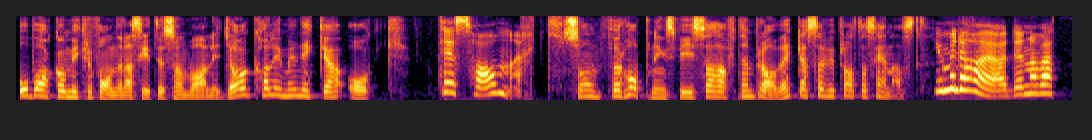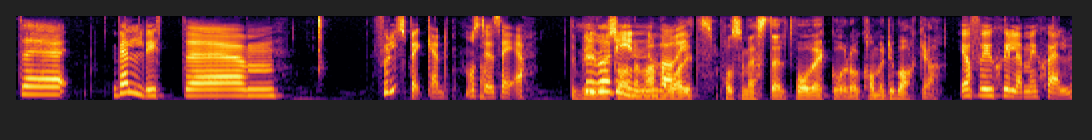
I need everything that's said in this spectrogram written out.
Och bakom mikrofonerna sitter som vanligt jag, Karl-Emil Nicka och Tess Harmark. Som förhoppningsvis har haft en bra vecka sedan vi pratade senast. Jo men det har jag. Den har varit eh, väldigt eh, fullspäckad måste jag säga. Det blir väl så när man har varit på semester två veckor och kommer tillbaka. Jag får ju skylla mig själv.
